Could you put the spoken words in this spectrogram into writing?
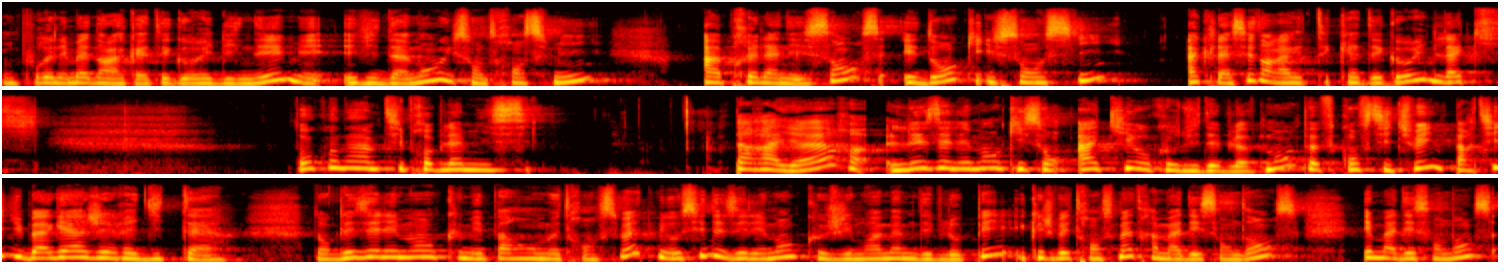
on pourrait les mettre dans la catégorie de l'inné, mais évidemment, ils sont transmis après la naissance, et donc ils sont aussi à classer dans la catégorie de l'acquis. Donc on a un petit problème ici. Par ailleurs, les éléments qui sont acquis au cours du développement peuvent constituer une partie du bagage héréditaire. Donc les éléments que mes parents me transmettent, mais aussi des éléments que j'ai moi-même développés et que je vais transmettre à ma descendance et ma descendance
